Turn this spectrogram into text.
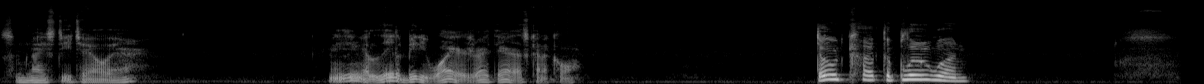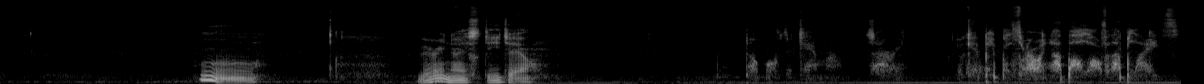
Some nice detail there. I mean, even got little bitty wires right there. That's kind of cool. Don't cut the blue one. Hmm. Very nice detail. Don't move the camera. Sorry. You'll get people throwing up all over the place.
